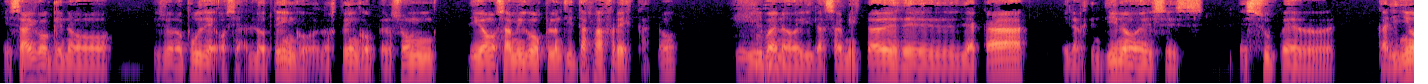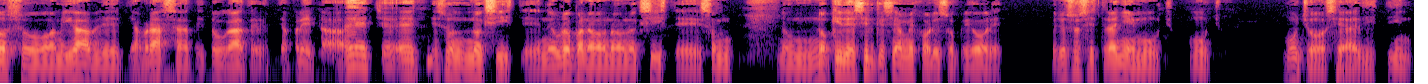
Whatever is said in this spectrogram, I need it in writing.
Es algo que no, que yo no pude, o sea, lo tengo, los tengo, pero son, digamos, amigos plantitas más frescas, ¿no? Y bueno, y las amistades de, de acá, el argentino es súper es, cariñoso, amigable, te abraza, te toca, te, aprieta. Eh, eh, eso no existe. En Europa no, no, no existe. Son, no, quiere decir que sean mejores o peores, pero eso se extraña mucho, mucho, mucho, o sea, es distinto.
